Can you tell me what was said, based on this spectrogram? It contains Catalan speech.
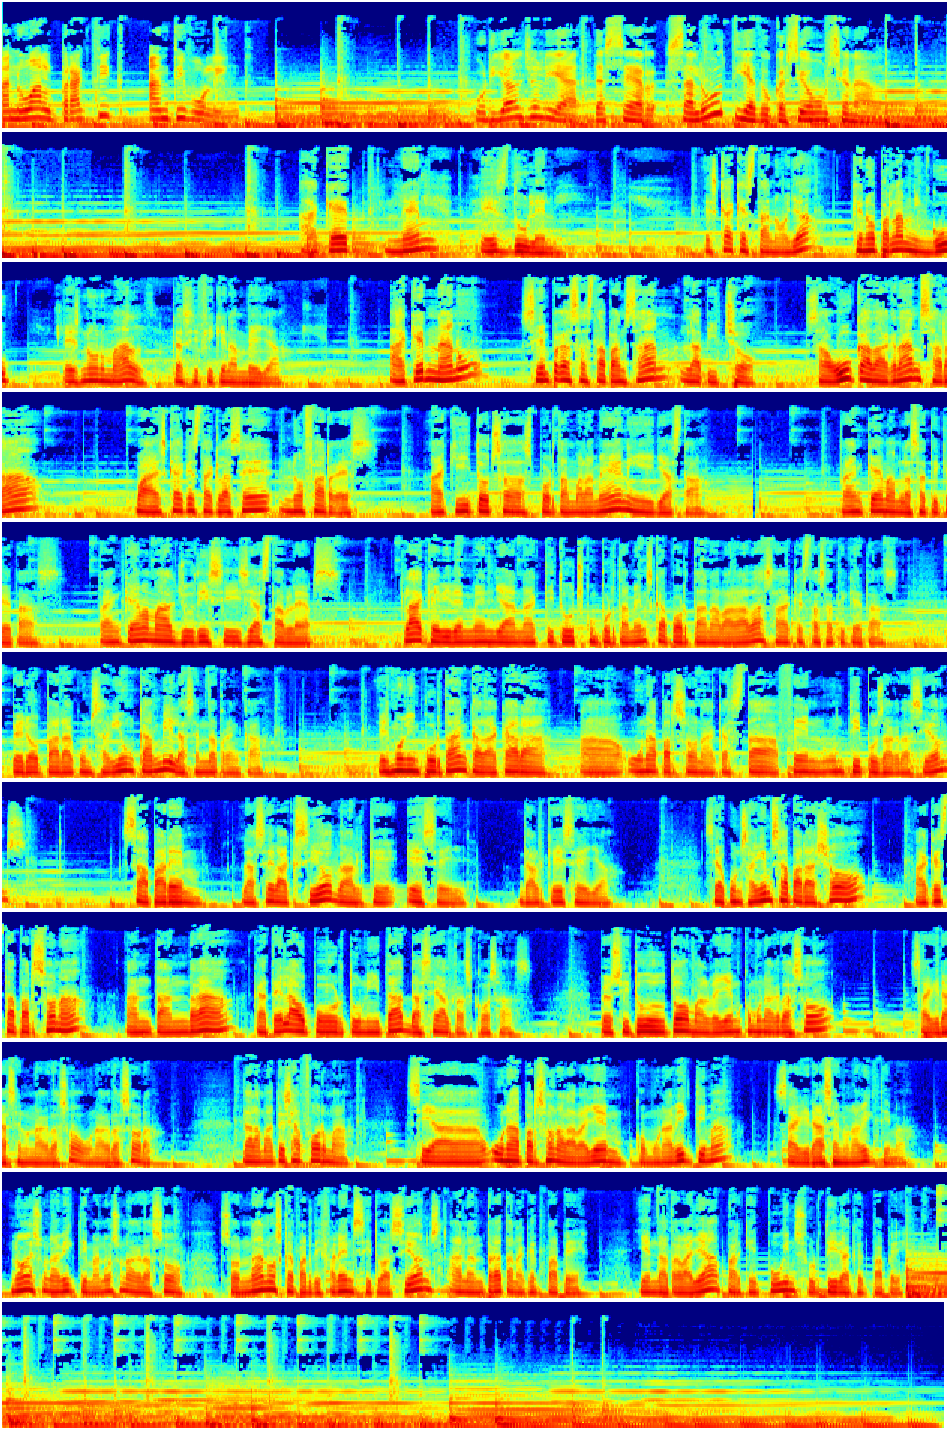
Manual pràctic antibullying. Oriol Julià, de CER, Salut i Educació Emocional. Aquest nen és dolent. És que aquesta noia, que no parla amb ningú, és normal que s'hi fiquin amb ella. Aquest nano sempre s'està pensant la pitjor. Segur que de gran serà... Buah, és que aquesta classe no fa res. Aquí tots es porten malament i ja està. Trenquem amb les etiquetes. Trenquem amb els judicis ja establerts. Clar que evidentment hi ha actituds, comportaments que porten a vegades a aquestes etiquetes, però per aconseguir un canvi les hem de trencar. És molt important que de cara a una persona que està fent un tipus d'agressions, separem la seva acció del que és ell, del que és ella. Si aconseguim separar això, aquesta persona entendrà que té l'oportunitat de ser altres coses. Però si tu tothom el veiem com un agressor, seguirà sent un agressor o una agressora. De la mateixa forma, si a una persona la veiem com una víctima, seguirà sent una víctima. No és una víctima, no és un agressor. Són nanos que per diferents situacions han entrat en aquest paper i hem de treballar perquè puguin sortir d'aquest paper.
